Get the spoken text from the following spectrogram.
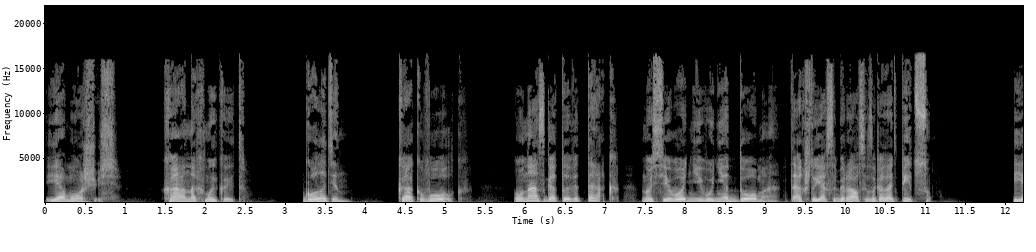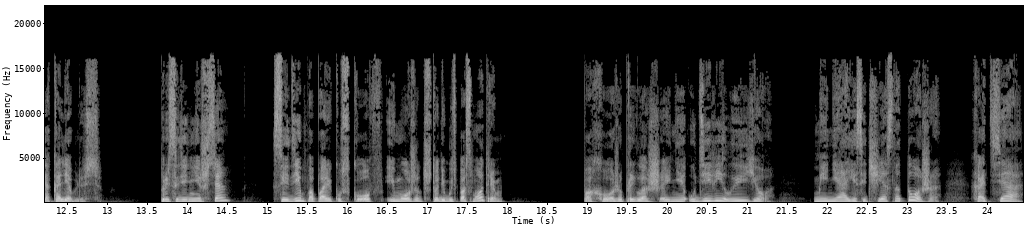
Я морщусь. Ханна хмыкает. Голоден? Как волк. У нас готовят так, но сегодня его нет дома, так что я собирался заказать пиццу. И я колеблюсь. Присоединишься? Съедим по паре кусков и, может, что-нибудь посмотрим? Похоже, приглашение удивило ее. Меня, если честно, тоже. Хотя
